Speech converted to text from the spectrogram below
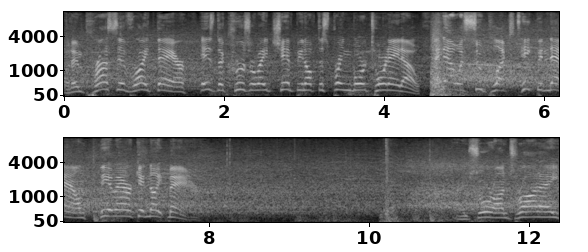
But impressive right there is the Cruiserweight champion off the springboard tornado. And now a suplex taking down the American Nightmare. I'm sure Andrade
